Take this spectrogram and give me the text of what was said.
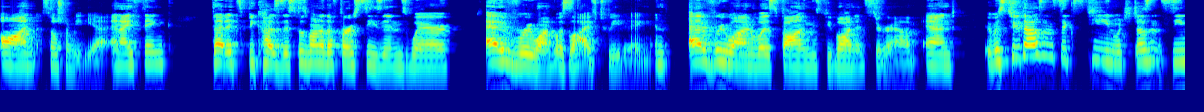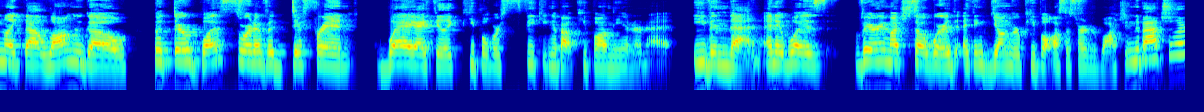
on social media. And I think that it's because this was one of the first seasons where everyone was live tweeting and everyone was following these people on Instagram. And it was 2016, which doesn't seem like that long ago, but there was sort of a different way I feel like people were speaking about people on the internet even then. And it was very much so where I think younger people also started watching The Bachelor.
